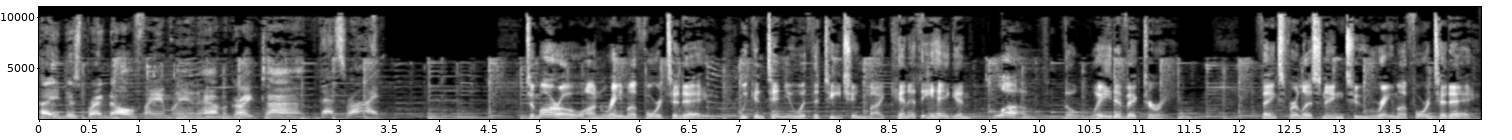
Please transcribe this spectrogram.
Hey, just bring the whole family and have a great time. That's right. Tomorrow on Rhema for Today, we continue with the teaching by Kenneth E. Hagin, Love, the Way to Victory. Thanks for listening to Rhema for Today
